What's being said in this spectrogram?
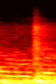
everybody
